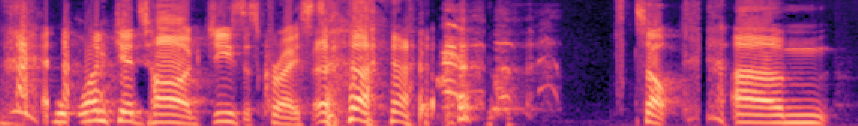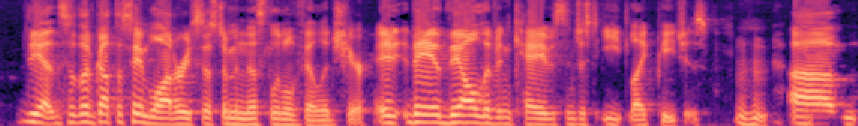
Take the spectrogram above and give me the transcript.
and one kid's hog, Jesus Christ. so, um, yeah, so they've got the same lottery system in this little village here. It, they they all live in caves and just eat like peaches. Um,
